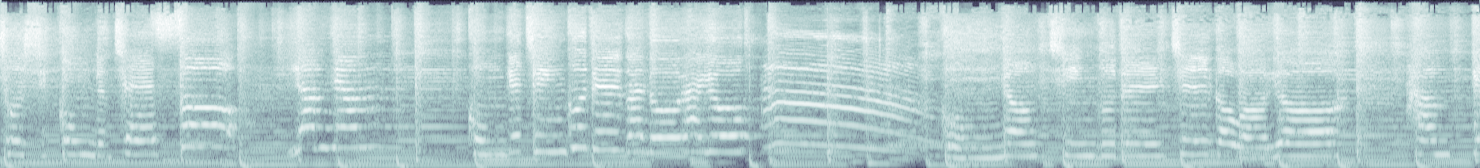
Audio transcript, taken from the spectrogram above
초식 공룡 채소 얌얌 공개 친구들과 놀아요. 음. 공룡 친구들 즐거워요. 함께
